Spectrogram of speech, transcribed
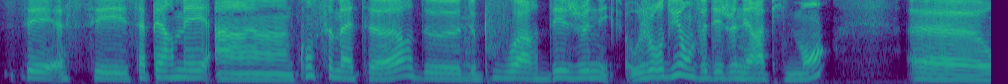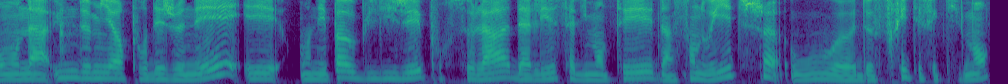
C'est, c'est, ça permet à un consommateur de, de pouvoir déjeuner. Aujourd'hui, on veut déjeuner rapidement. Euh, on a une demi-heure pour déjeuner et on n'est pas obligé pour cela d'aller s'alimenter d'un sandwich ou euh, de frites effectivement.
